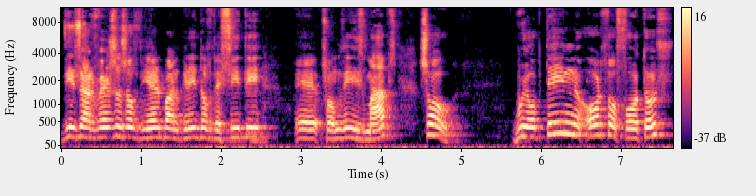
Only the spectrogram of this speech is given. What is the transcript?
These are versions of the urban grid of the city uh, from these maps. So we obtain orthophotos,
